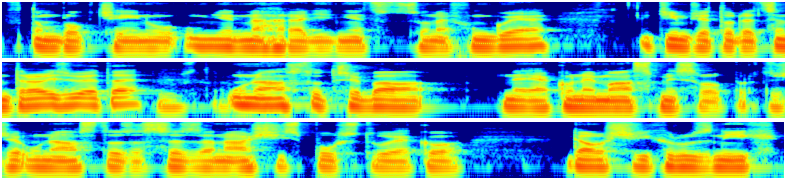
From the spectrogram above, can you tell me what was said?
v tom blockchainu umět nahradit něco, co nefunguje, tím, že to decentralizujete. U nás to třeba ne, jako nemá smysl, protože u nás to zase zanáší spoustu jako dalších různých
